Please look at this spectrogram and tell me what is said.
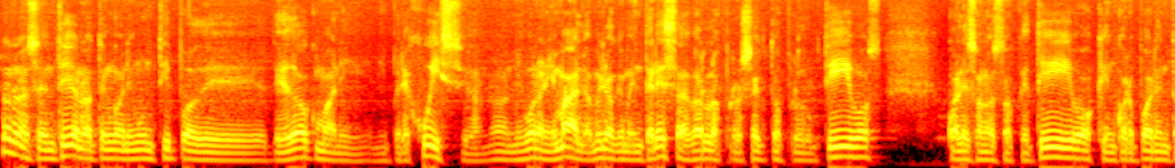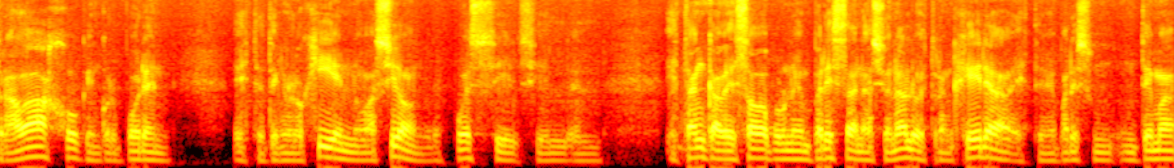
Yo en ese sentido no tengo ningún tipo de, dogma ni, prejuicio, ni bueno ni malo. A mí lo que me interesa es ver los proyectos productivos, cuáles son los objetivos, que incorporen trabajo, que incorporen este, tecnología, innovación. Después, si, está encabezado por una empresa nacional o extranjera, este, me parece un, tema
